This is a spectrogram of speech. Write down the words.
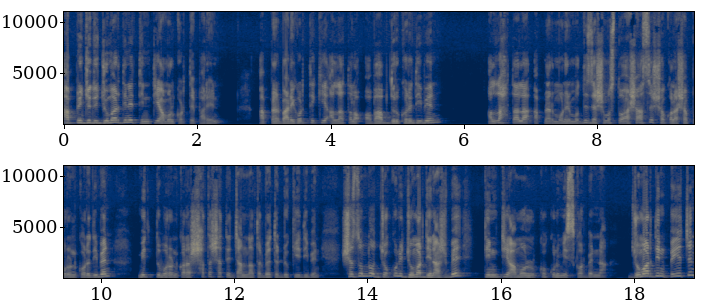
আপনি যদি জুমার দিনে তিনটি আমল করতে পারেন, আপনার বাড়িঘর থেকে আল্লাহ তালা অভাব দূর করে দিবেন, আল্লাহ তালা আপনার মনের মধ্যে যে সমস্ত আশা আছে, সকল আশা পূরণ করে দিবেন, মৃত্যুবরণ করার সাথে সাথে জান্নাতের ভেতর ঢুকিয়ে দিবেন। সেজন্য যখনই জুমার দিন আসবে, তিনটি আমল কখনো মিস করবেন না। জুমার দিন পেয়েছেন,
